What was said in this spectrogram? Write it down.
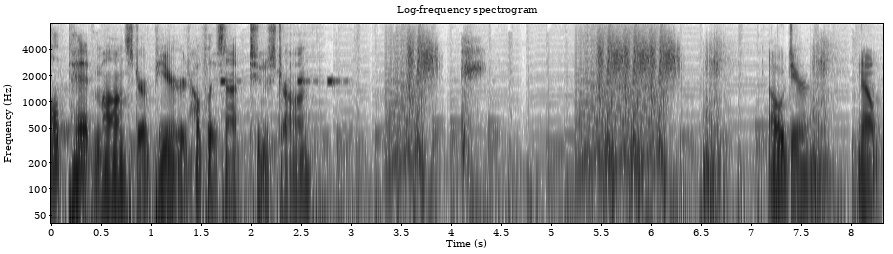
Ball pit monster appeared. Hopefully it's not too strong. Oh dear. No.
